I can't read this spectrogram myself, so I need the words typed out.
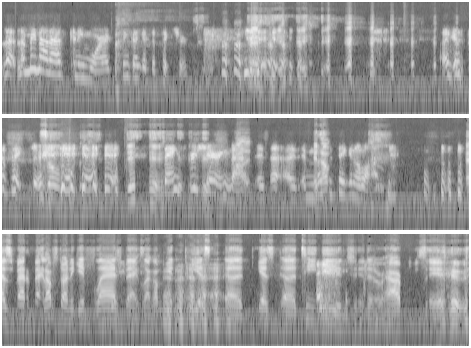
let, let me not ask anymore. I think I get the picture. I get the picture. So- Thanks for sharing that. It, uh, it must have taken a lot. As a matter of fact, I'm starting to get flashbacks. Like I'm getting PS, uh, PS, uh, TE and shit, or however you say it.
